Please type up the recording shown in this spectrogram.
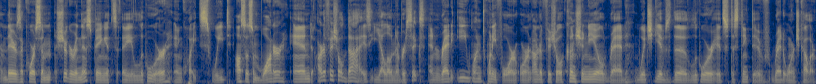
There's, of course, some sugar in this, being it's a liqueur and quite sweet. Also, some water and artificial dyes, yellow number six and red E124, or an artificial cochineal red, which gives the liqueur its distinctive red orange color.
